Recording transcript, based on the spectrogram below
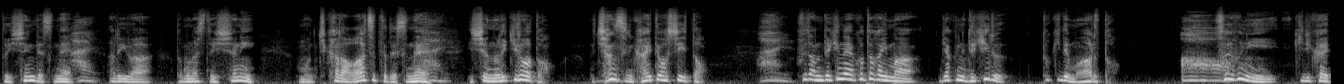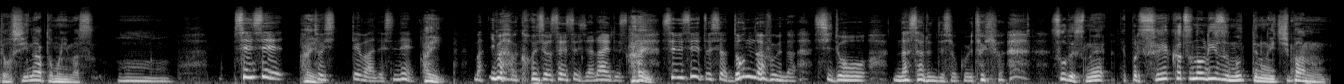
と一緒にですね、はい、あるいは友達と一緒にもう力を合わせてですね、はい、一緒に乗り切ろうと。チャンスに変えてほしいと、はい、普段できないことが今逆にできる時でもあると。そういうふうに切り替えてほしいなと思います。うん。先生としてはですね、はい、まあ、今は校長先生じゃないですけど、はい、先生としてはどんなふうな指導をなさるんでしょうこういう時は。そうですね。やっぱり生活のリズムっていうのが一番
